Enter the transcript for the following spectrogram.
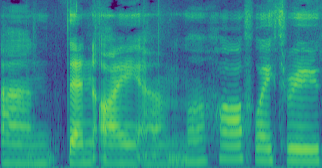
and then I am halfway through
